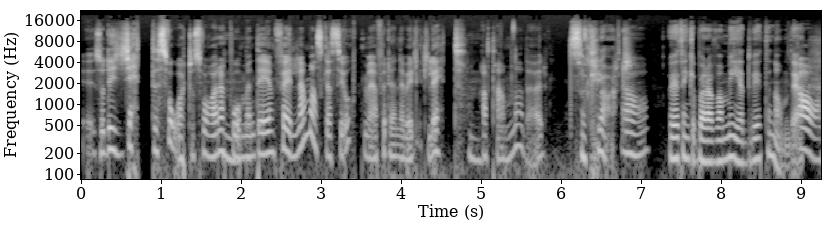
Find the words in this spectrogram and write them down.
Eh, så det är jättesvårt att svara mm. på, men det är en fälla man ska se upp med, för den är väldigt lätt mm. att hamna där. Såklart. Ja. Och jag tänker bara vara medveten om det. Ja.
